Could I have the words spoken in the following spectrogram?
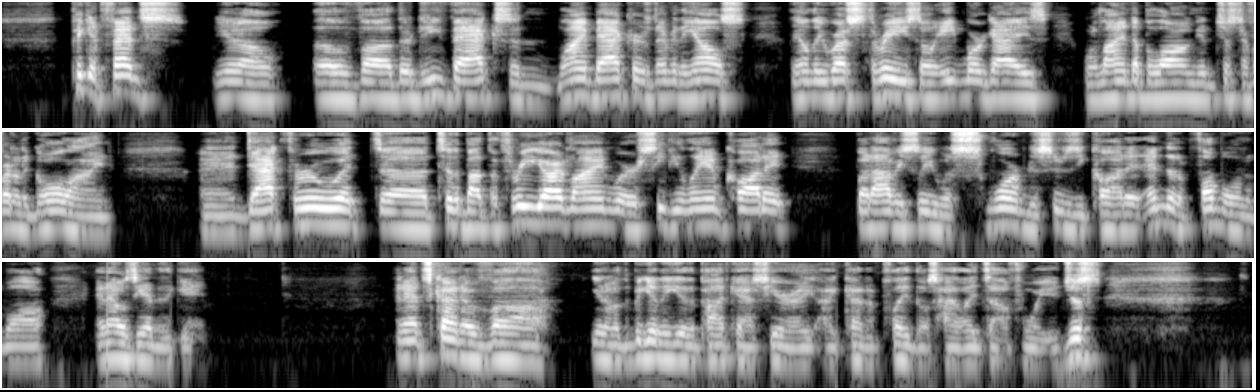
picket fence, you know, of uh, their D backs and linebackers and everything else. They only rushed three, so eight more guys were lined up along and just in front of the goal line. And Dak threw it uh, to about the three yard line where CeeDee Lamb caught it, but obviously was swarmed as soon as he caught it, ended up fumbling the ball, and that was the end of the game. And that's kind of, uh, you know, the beginning of the podcast here, I, I kind of played those highlights out for you. Just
